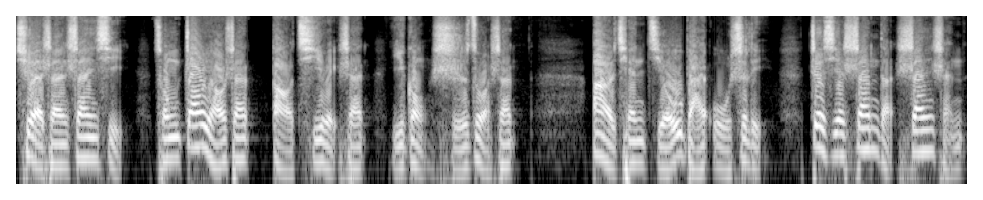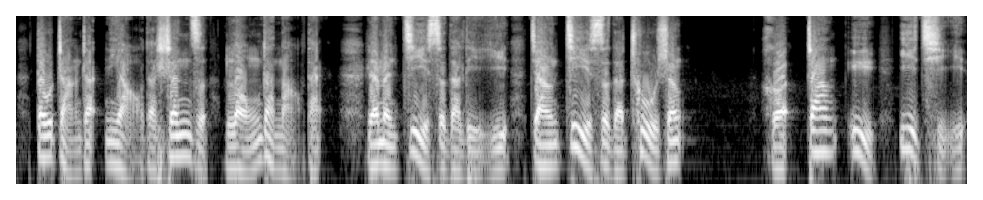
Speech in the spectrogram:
雀山山系从招摇山到七尾山，一共十座山，二千九百五十里。这些山的山神都长着鸟的身子、龙的脑袋。人们祭祀的礼仪，将祭祀的畜生和章玉一起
